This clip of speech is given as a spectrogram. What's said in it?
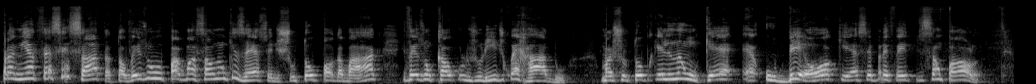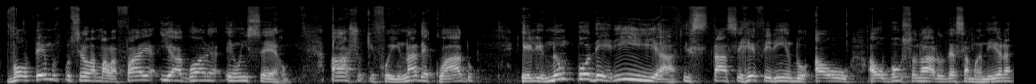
para mim é até sensata. Talvez o Pablo Marçal não quisesse, ele chutou o pau da barraca e fez um cálculo jurídico errado mas chutou porque ele não quer é, o BO que é ser prefeito de São Paulo. Voltemos para o Sila Malafaia e agora eu encerro. Acho que foi inadequado. Ele não poderia estar se referindo ao, ao Bolsonaro dessa maneira,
